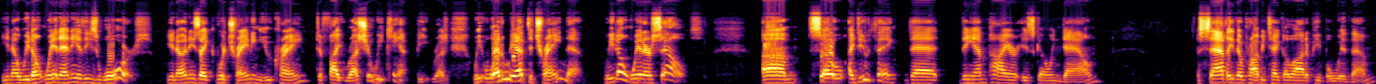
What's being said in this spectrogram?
you know we don't win any of these wars, you know, and he's like, we're training Ukraine to fight Russia. We can't beat Russia. We what do we have to train them? We don't win ourselves. Um, so I do think that the empire is going down. Sadly, they'll probably take a lot of people with them.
